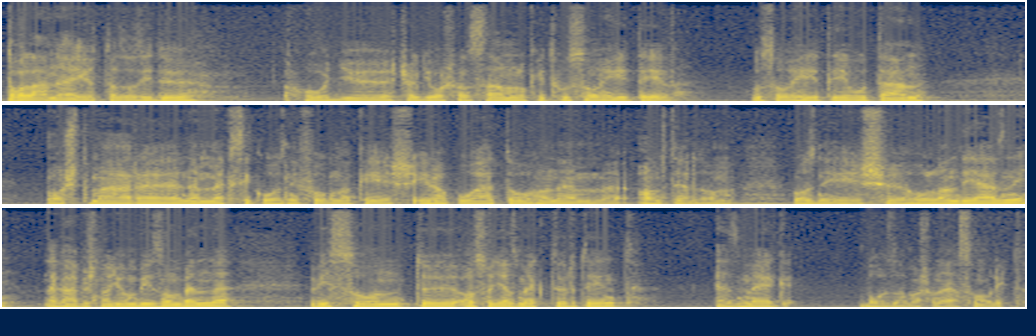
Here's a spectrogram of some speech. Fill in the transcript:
talán eljött az az idő, hogy csak gyorsan számolok, itt 27 év, 27 év után most már nem mexikózni fognak és Irapuától, hanem Amsterdam mozni és hollandiázni, legalábbis nagyon bízom benne, viszont az, hogy ez megtörtént, ez meg borzalmasan elszomorít.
